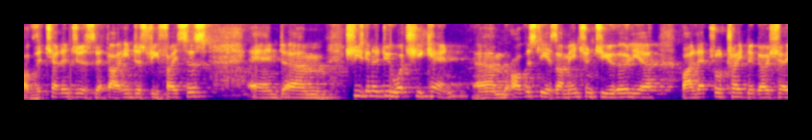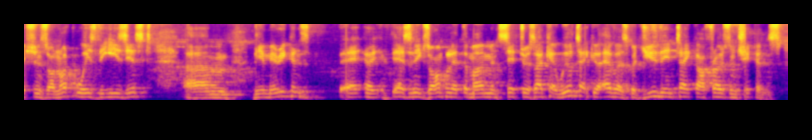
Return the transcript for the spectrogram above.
of the challenges that our industry faces, and um, she's going to do what she can. Um, obviously, as I mentioned to you earlier, bilateral trade negotiations are not always the easiest. Um, the Americans as an example at the moment, said to us, okay, we'll take your avos, but you then take our frozen chickens.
